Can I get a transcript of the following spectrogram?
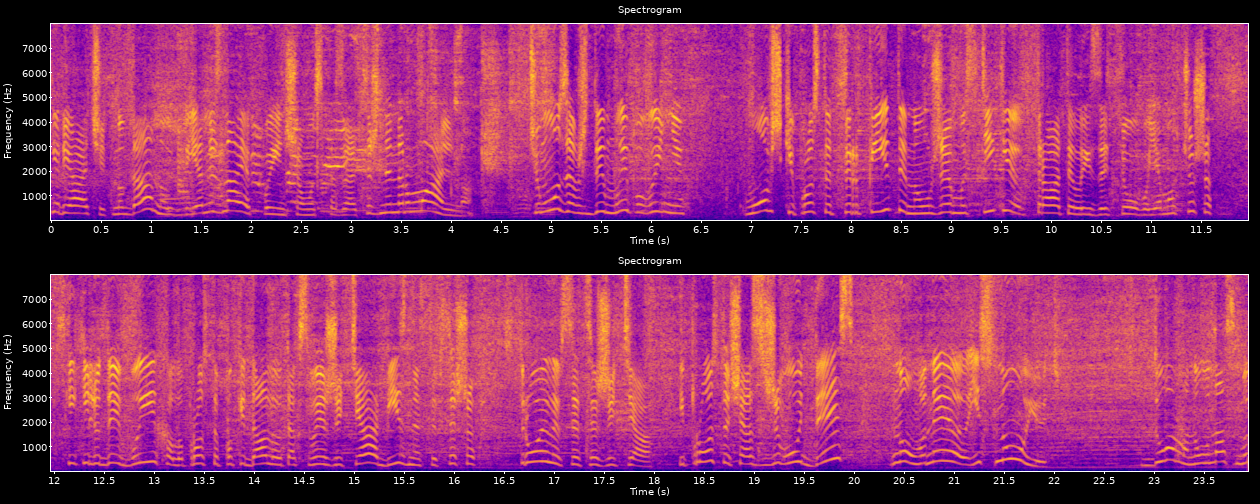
хірячить. Ну да, ну я не знаю, як по-іншому сказати. Це ж ненормально. Чому завжди ми повинні мовчки просто терпіти? Ну вже ми стільки втратили із-за цього. Я мовчу, що скільки людей виїхало, просто покидали отак своє життя, бізнеси, все, що строїли, все це життя. І просто зараз живуть десь, ну вони існують. Вдома, ну у нас ми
